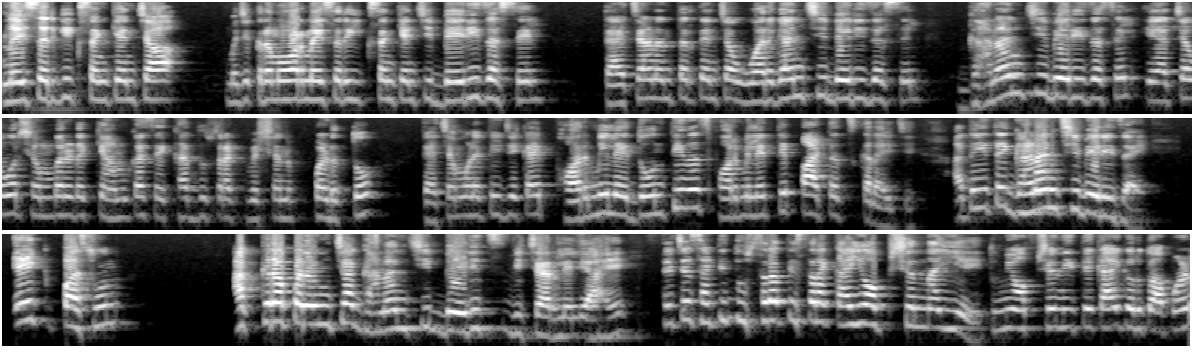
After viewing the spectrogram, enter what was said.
नैसर्गिक संख्यांच्या म्हणजे क्रमवार नैसर्गिक संख्यांची बेरीज असेल त्याच्यानंतर त्यांच्या वर्गांची बेरीज असेल घनांची बेरीज असेल याच्यावर शंभर टक्के हमखास एखाद दुसरा क्वेश्चन पडतो. त्याच्यामुळे ते जे काही फॉर्म्युले दोन तीनच फॉर्म्युले आहेत ते पाठच करायचे. आता इथे घणांची बेरीज आहे. एक पासून अकरापर्यंतच्या घणांची बेरीज विचारलेली आहे. त्याच्यासाठी दुसरा तिसरा काही ऑप्शन नाहीये. तुम्ही ऑप्शन इथे काय करतो आपण?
